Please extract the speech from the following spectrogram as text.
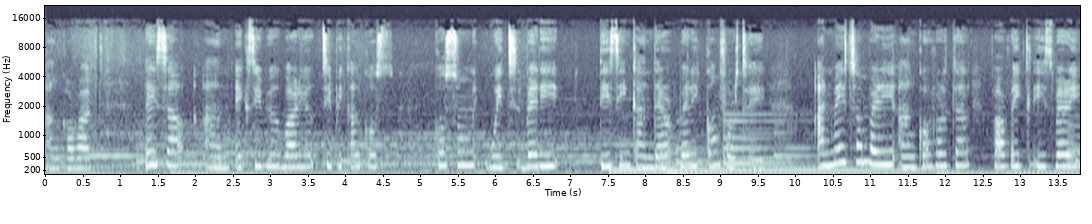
and character. They sell and exhibit various typical costumes with very decent and they're very comfortable and made some very uncomfortable fabric is very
